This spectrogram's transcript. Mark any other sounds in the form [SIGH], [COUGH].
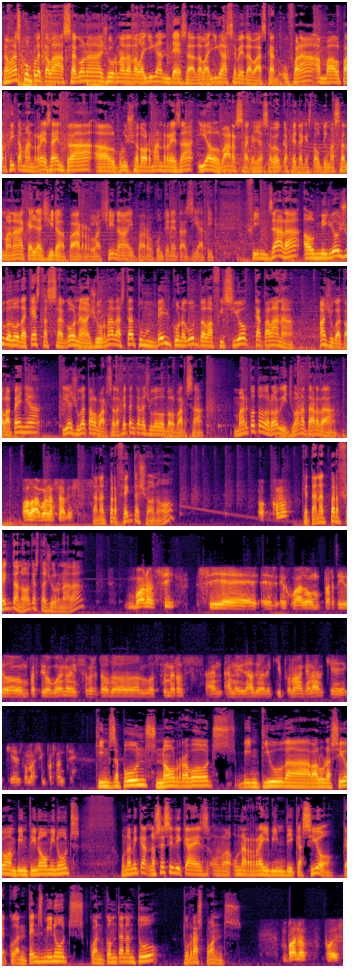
Demà es completa la segona jornada de la Lliga Endesa, de la Lliga ACB de bàsquet. Ho farà amb el partit a Manresa entre el Bruixa d'Or Manresa i el Barça, que ja sabeu que ha fet aquesta última setmana aquella gira per la Xina i per el continent asiàtic. Fins ara, el millor jugador d'aquesta segona jornada ha estat un vell conegut de l'afició catalana. Ha jugat a la penya i ha jugat al Barça. De fet, encara és jugador del Barça. Marco Todorovic, bona tarda. Hola, buenas tardes. T'ha anat perfecte, això, no? Oh, ¿Cómo? Que t'ha anat perfecte, no, aquesta jornada? Bueno, sí, sí, eh, he, he jugado un partido un partido bueno y sobre todo los números han, han ayudado al equipo ¿no? a ganar, que, que es lo más importante. 15 punts, 9 rebots, 21 de valoració en 29 minuts. Una mica, no sé si dir que és una, una reivindicació, que quan tens minuts, quan compten amb tu, tu respons. Bueno, pues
